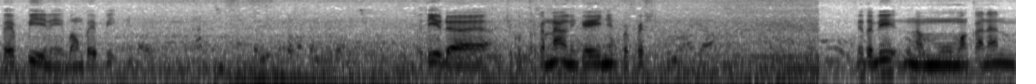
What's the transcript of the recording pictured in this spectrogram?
Pepi nih, Bang Pepi. Berarti udah cukup terkenal nih kayaknya pepes. Ini tadi nemu makanan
